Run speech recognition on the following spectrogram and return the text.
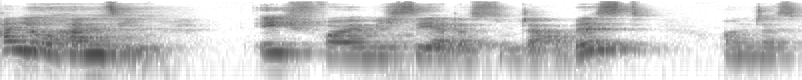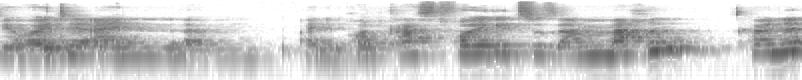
Hallo Hansi, ich freue mich sehr, dass du da bist und dass wir heute ein, ähm, eine Podcast-Folge zusammen machen können.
